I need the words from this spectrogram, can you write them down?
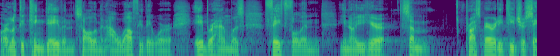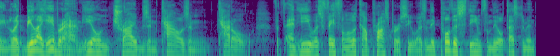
Or look at King David and Solomon, how wealthy they were. Abraham was faithful, and you know, you hear some prosperity teachers saying, like, be like Abraham. He owned tribes and cows and cattle and he was faithful. And look how prosperous he was. And they pull this theme from the Old Testament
